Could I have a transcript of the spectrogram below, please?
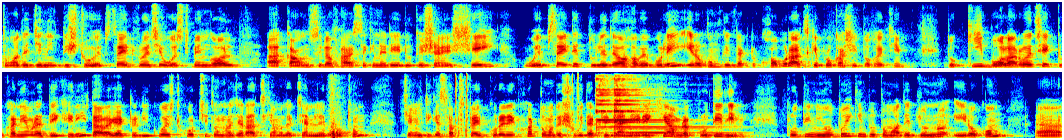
তোমাদের যে নির্দিষ্ট ওয়েবসাইট রয়েছে West Bengal council of higher secondary এডুকেশনের সেই ওয়েবসাইটে তুলে দেওয়া হবে বলেই এরকম কিন্তু একটা খবর আজকে প্রকাশিত হয়েছে। তো কি বলা রয়েছে একটুখানি আমরা দেখে নিই। তার আগে একটা রিকোয়েস্ট করছি তোমরা যারা আজকে আমাদের চ্যানেলের প্রথম চ্যানেলটিকে সাবস্ক্রাইব করে রেখো আর তোমাদের সুবিধার্থে জানিয়ে রেখে আমরা প্রতিদিন প্রতিনিয়তই কিন্তু তোমাদের জন্য এইরকম আহ,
